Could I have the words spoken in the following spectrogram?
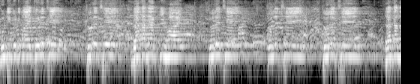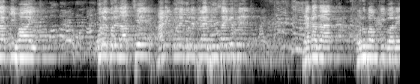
গুটি গুটি ভাই চলেছে চলেছে দেখা যাক কি হয় চলেছে চলেছে চলেছে দেখা যাক কি হয় কোলে কোলে যাচ্ছে, হাড়ি কোলে কোলে প্রায় পৌঁছাই গেছে। দেখা যাক, অনুপম কি করে।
